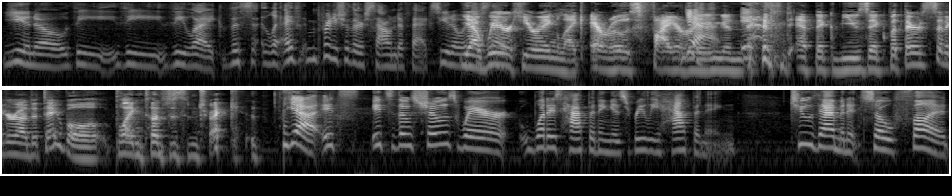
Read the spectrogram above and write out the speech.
you know the the the like this like, i'm pretty sure there's sound effects you know yeah, we're like- hearing like arrows firing Yeah, and, and epic music, but they're sitting around a table playing Dungeons and Dragons. yeah it's it's those shows where what is happening is really happening to them and it's so fun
